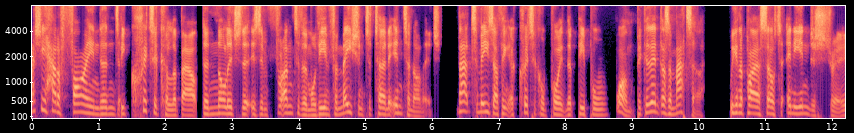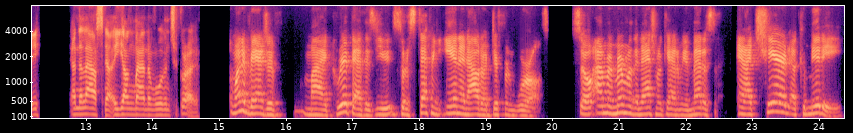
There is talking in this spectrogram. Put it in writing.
actually how to find and be critical about the knowledge that is in front of them or the information to turn it into knowledge. That to me is, I think, a critical point that people want because it doesn't matter. We can apply ourselves to any industry and allow a young man or woman to grow. One advantage of my career path is you sort of stepping in and out of different worlds. So I'm a member of the National Academy of Medicine, and I chaired a committee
